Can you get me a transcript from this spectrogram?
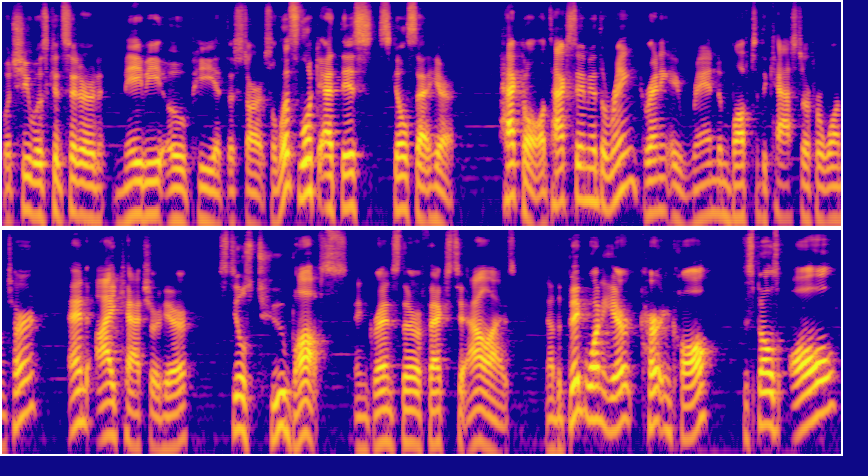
but she was considered maybe OP at the start. So let's look at this skill set here. Heckle, attack stamina at the ring, granting a random buff to the caster for one turn. And Eye Catcher here steals two buffs and grants their effects to allies. Now the big one here, Curtain Call, dispels all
